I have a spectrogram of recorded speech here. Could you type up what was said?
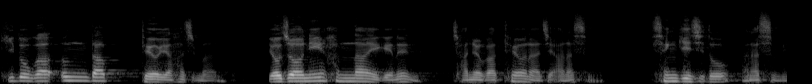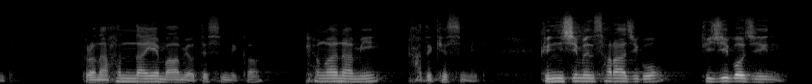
기도가 응답되어야 하지만 여전히 한나에게는 자녀가 태어나지 않았습니다. 생기지도 않았습니다. 그러나 한나의 마음이 어땠습니까? 평안함이 가득했습니다. 근심은 사라지고 뒤집어진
